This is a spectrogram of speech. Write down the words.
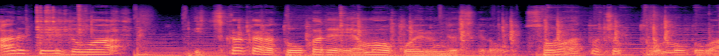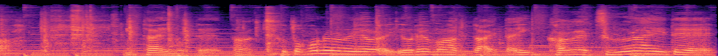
ある程度は5日から10日で山を越えるんですけど、その後ちょっと喉が痛いので、聞くところによれば、だいたい1ヶ月ぐらいで、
